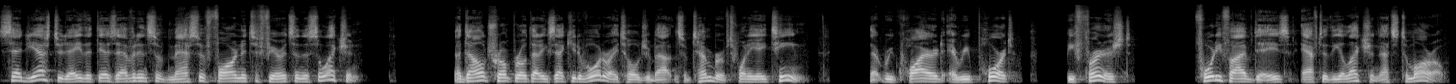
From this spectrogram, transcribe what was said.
said yesterday that there's evidence of massive foreign interference in this election. Now, Donald Trump wrote that executive order I told you about in September of 2018 that required a report be furnished 45 days after the election. That's tomorrow.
